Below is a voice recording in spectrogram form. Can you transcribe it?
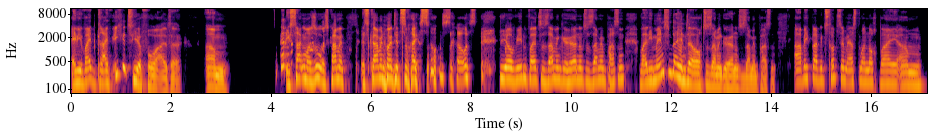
ey, wie weit greife ich jetzt hier vor, Alter? Ähm, ich sag mal so, es kamen, es kamen heute zwei Songs raus, die auf jeden Fall zusammengehören und zusammenpassen, weil die Menschen dahinter auch zusammengehören und zusammenpassen. Aber ich bleibe jetzt trotzdem erstmal noch bei ähm,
